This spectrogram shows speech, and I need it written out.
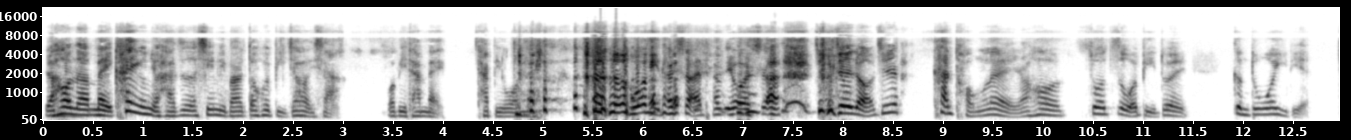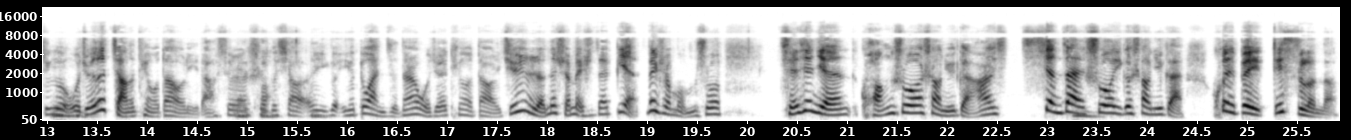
然后呢，每看一个女孩子，心里边都会比较一下，我比她美，她比我美，我比他帅，他比我帅，就这种。其实看同类，然后做自我比对更多一点。这个我觉得讲的挺有道理的，虽然是个笑一个一个段子，但是我觉得挺有道理。其实人的审美是在变，为什么我们说前些年狂说少女感，而现在说一个少女感会被 diss 了呢？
